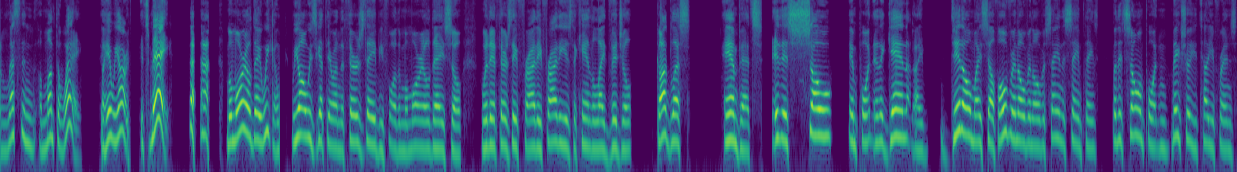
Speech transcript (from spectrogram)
less than a month away. But here we are. It's May. Memorial Day weekend. We always get there on the Thursday before the Memorial Day. So we're there Thursday, Friday. Friday is the candlelight vigil. God bless AMVETS. It is so important. And again, I ditto myself over and over and over saying the same things but it's so important. Make sure you tell your friends,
